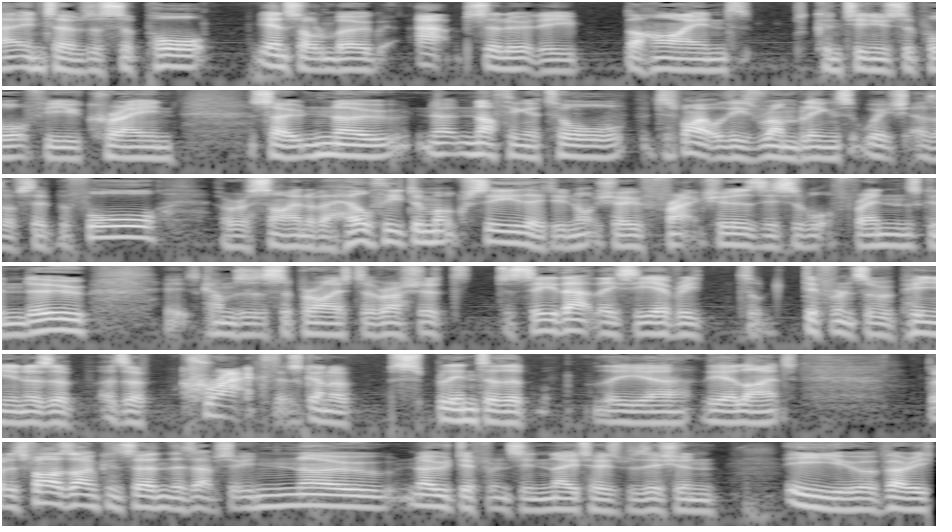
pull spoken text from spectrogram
uh, in terms of support. Jens Stoltenberg absolutely behind continued support for Ukraine. So no, no, nothing at all, despite all these rumblings, which, as I've said before, are a sign of a healthy democracy. They do not show fractures. This is what friends can do. It comes as a surprise to Russia t- to see that. They see every sort of difference of opinion as a as a crack that's going to splinter the the uh, the alliance. But as far as I'm concerned, there's absolutely no no difference in NATO's position. EU are very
